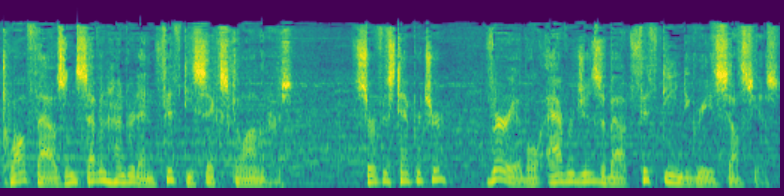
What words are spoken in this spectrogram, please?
12,756 kilometers. Surface temperature, variable, averages about 15 degrees Celsius.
